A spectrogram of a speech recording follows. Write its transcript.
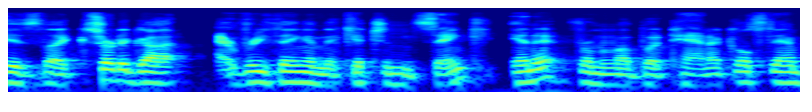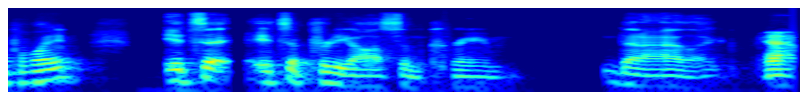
is like sort of got everything in the kitchen sink in it from a botanical standpoint. It's a it's a pretty awesome cream that I like. Yeah,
